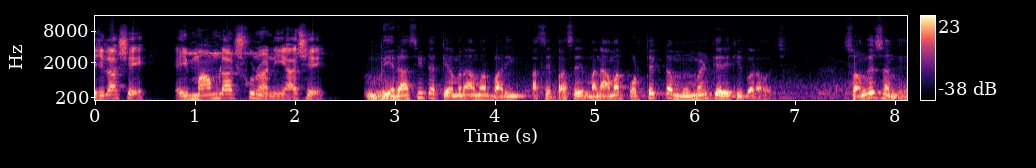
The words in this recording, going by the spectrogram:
এজলাসে এই মামলার শুনানি আছে। বিরাশিটা ক্যামেরা আমার বাড়ির আশেপাশে মানে আমার প্রত্যেকটা মুভমেন্টকে রেখি করা হচ্ছে সঙ্গে সঙ্গে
